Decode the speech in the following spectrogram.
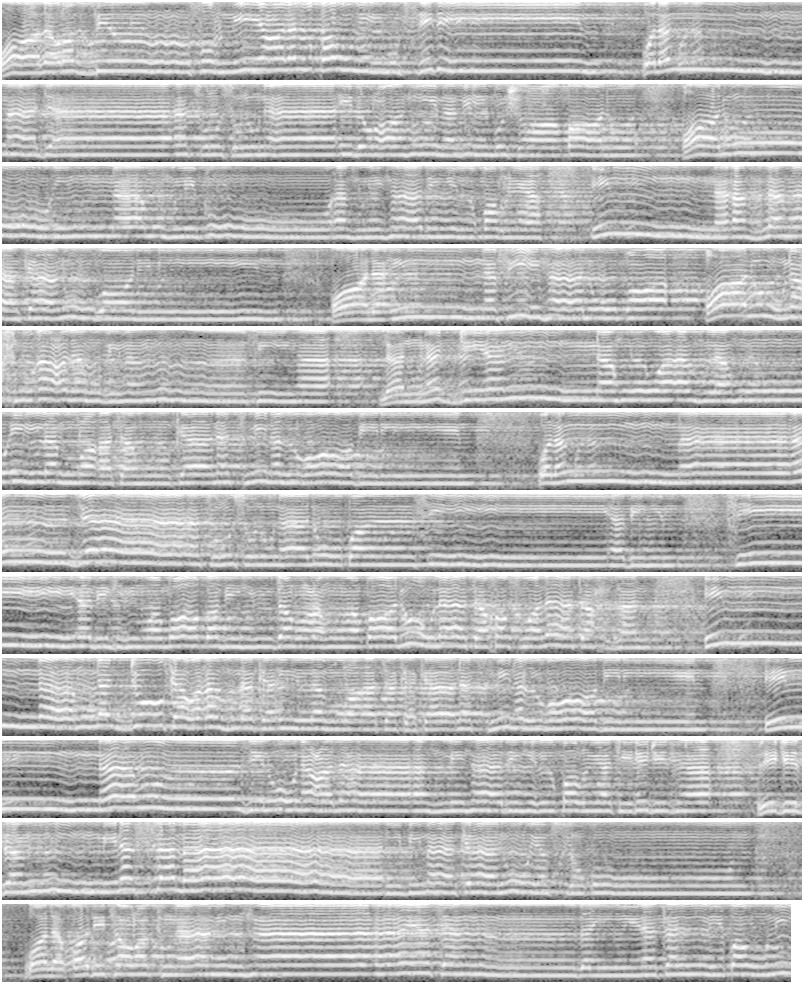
قال رب انصرني على القوم المفسدين. ولما جاءت رسلنا إبراهيم بالبشرى قالوا قالوا إنا مهلكو أهل هذه القرية إن أهلها كانوا ظالمين. قال إن فيها لوطا. قالوا نحن أعلم بمن فيها. لننجينه وأهله إلا امرأته كانت من الغابرين. ولما أن جاءت رسلنا لوطا سيئا بهم وضاق بهم ذرعا وقالوا لا تخف ولا تحزن. إنا منجوك وأهلك إلا امرأتك كانت من الغابرين. إنا منزلون على أهل هذه القرية رجزا رجزا من السماء ولقد تركنا منها آية بينة لقوم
